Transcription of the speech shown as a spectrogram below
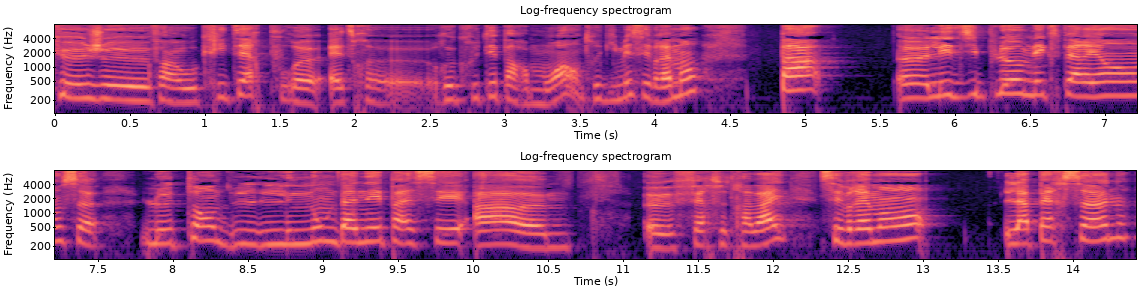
que je, enfin, aux critères pour euh, être euh, recruté par moi entre guillemets, c'est vraiment pas les diplômes, l'expérience, le temps, le nombre d'années passées à faire ce travail. C'est vraiment la personne,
